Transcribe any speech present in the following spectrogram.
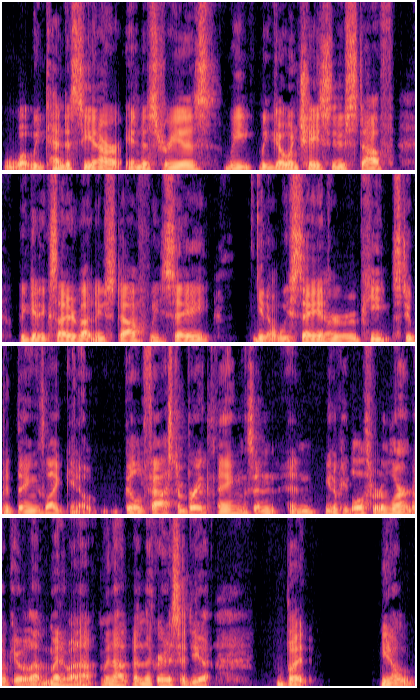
what we tend to see in our industry is we we go and chase new stuff. We get excited about new stuff. We say, you know, we say and we repeat stupid things like, you know, build fast and break things. And and you know, people have sort of learned, okay, well, that might have not, might not have been the greatest idea. But you know,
